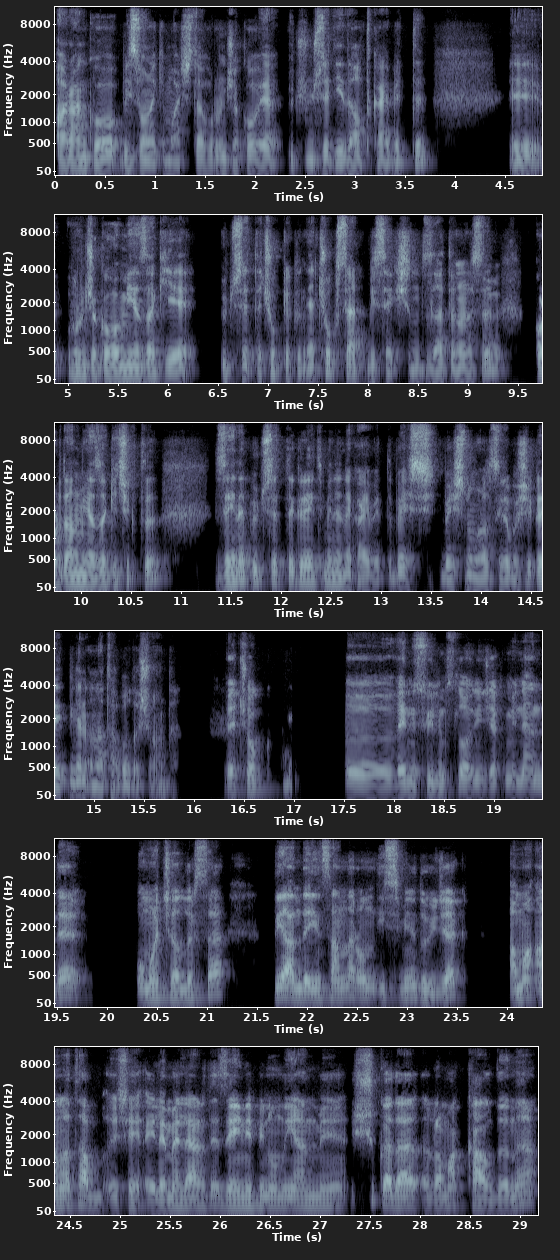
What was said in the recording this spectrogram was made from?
Aranko bir sonraki maçta Hurunçakova'ya 3. set 7-6 kaybetti. E, Hurunçakova Miyazaki'ye 3 sette çok yakın. Yani çok sert bir section'dı zaten orası. Evet. Oradan Miyazaki çıktı. Zeynep 3 sette Great Minen'e kaybetti. 5, 5 numarasıyla başı. Great Minen ana tabloda şu anda. Ve çok e, Venus Williams'la oynayacak Minen'de. o maçı alırsa bir anda insanlar onun ismini duyacak. Ama ana tab şey elemelerde Zeynep'in onu yenmeye şu kadar ramak kaldığını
